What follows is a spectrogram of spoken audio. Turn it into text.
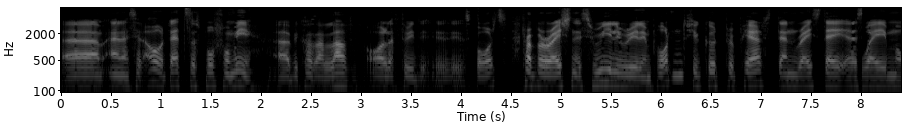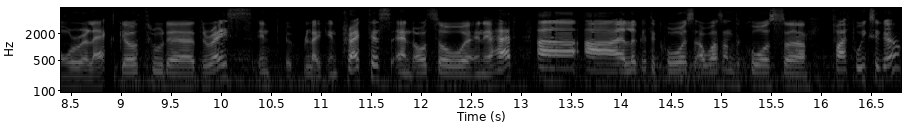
um, and I said, oh, that's the sport for me uh, because I love all the three uh, sports. Preparation is really really important. If you're good prepared, then race day is way more relaxed. Go through the, the race in like in practice and also in your head. Uh, I look at the course. I was on the course uh, five weeks ago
